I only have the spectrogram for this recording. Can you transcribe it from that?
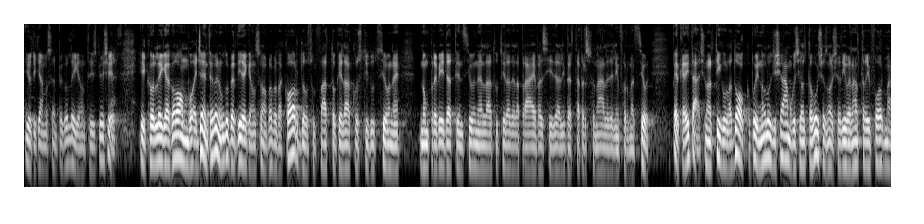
io ti chiamo sempre collega, non ti dispiacere, il collega Colombo è già intervenuto per dire che non sono proprio d'accordo sul fatto che la Costituzione non preveda attenzione alla tutela della privacy della libertà personale delle informazioni. Per carità, c'è un articolo ad hoc, poi non lo diciamo così alta voce, se no ci arriva un'altra riforma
